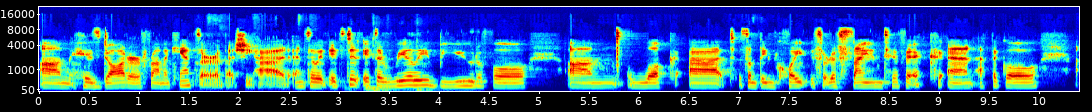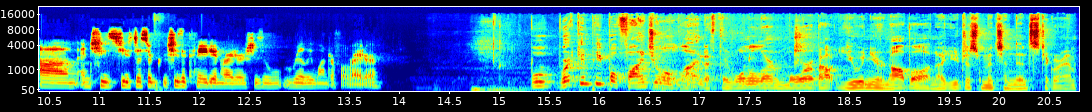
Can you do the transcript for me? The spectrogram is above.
um, his daughter from a cancer that she had. And so it, it's it's a really beautiful um, look at something quite sort of scientific and ethical. Um, and she's she's just a, she's a Canadian writer. She's a really wonderful writer. Well, where can people find you online if they want to learn more about you and your novel? I know you just mentioned Instagram.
